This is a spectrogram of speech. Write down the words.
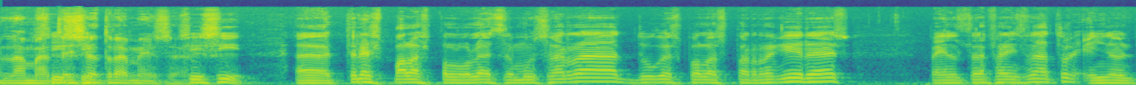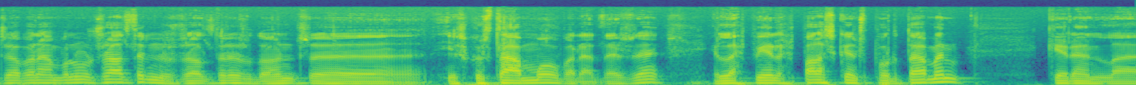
En la mateixa sí, sí. tramesa. Sí, sí. Eh, tres pales pel Bolets de Montserrat, dues pales per Regueres, feien el transferència nosaltres, ells ens a nosaltres, nosaltres, doncs, eh, i es costaven molt barates, eh? I les primeres pales que ens portaven, que eren la,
